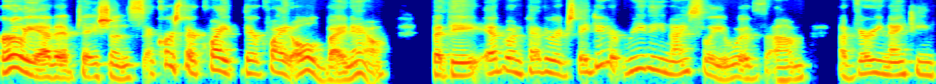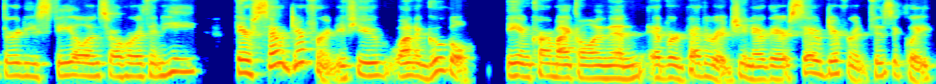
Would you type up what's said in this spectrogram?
early adaptations. Of course, they're quite they're quite old by now. But the Edwin Petherbridge, they did it really nicely with um, a very 1930s feel and so forth. And he, they're so different. If you want to Google Ian Carmichael and then Edward Petherbridge, you know, they're so different physically.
